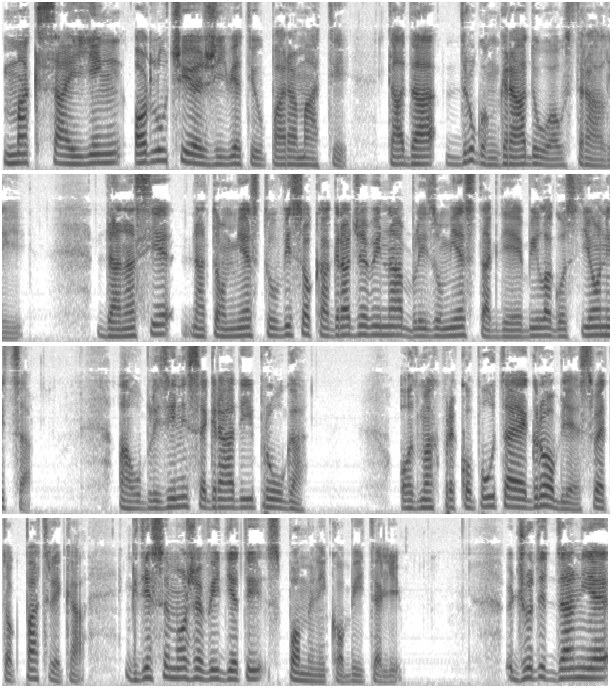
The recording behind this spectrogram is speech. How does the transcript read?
Max Ying odlučio je živjeti u Paramati, tada drugom gradu u Australiji. Danas je na tom mjestu visoka građevina blizu mjesta gdje je bila gostionica, a u blizini se gradi i pruga. Odmah preko puta je groblje Svetog Patrika, gdje se može vidjeti spomenik obitelji. Judith Dan je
